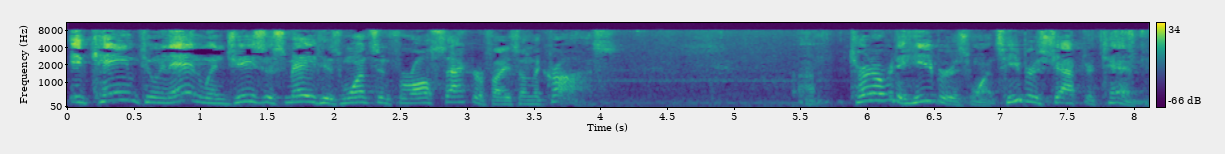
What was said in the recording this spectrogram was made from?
it came to an end when Jesus made his once and for all sacrifice on the cross. Um, turn over to Hebrews once, Hebrews chapter 10.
